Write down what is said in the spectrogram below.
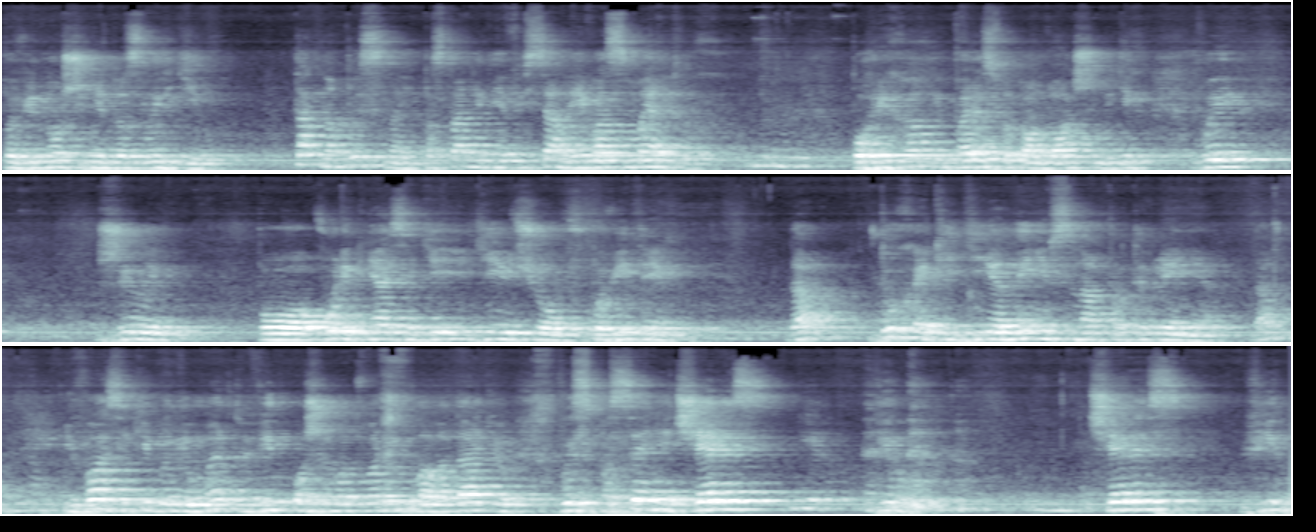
по відношенню до злих діл. Так написано, і посланні до Єфесяна, і вас мертвих по гріхах і переступам вашим, яких ви жили по волі князя діючого в повітрі, да? духа, який діє нині в синах противлення. Да? І вас, які були мертві, він оживотворив благодаттю, ви спасені через віру. Через віру.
